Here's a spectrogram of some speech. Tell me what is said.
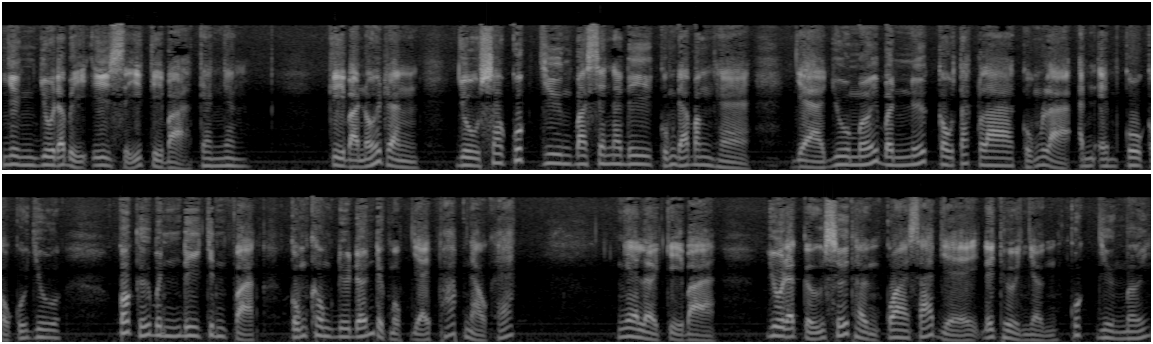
nhưng vua đã bị y sĩ kỳ bà can ngăn. Kỳ bà nói rằng, dù sao quốc dương basenadi cũng đã băng hà và vua mới bên nước câu tác la cũng là anh em cô cậu của vua, có cử binh đi chinh phạt cũng không đưa đến được một giải pháp nào khác. Nghe lời kỳ bà, vua đã cử sứ thần qua xá vệ để thừa nhận quốc dương mới.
